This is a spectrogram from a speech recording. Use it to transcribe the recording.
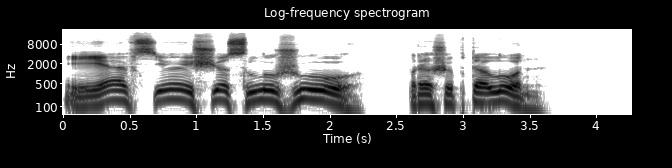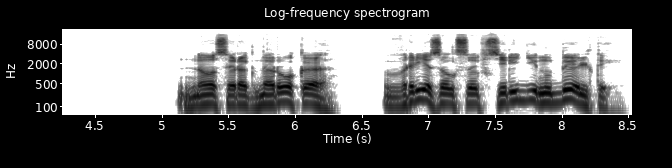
«Я все еще служу», — прошептал он. Нос Рагнарока врезался в середину дельты,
